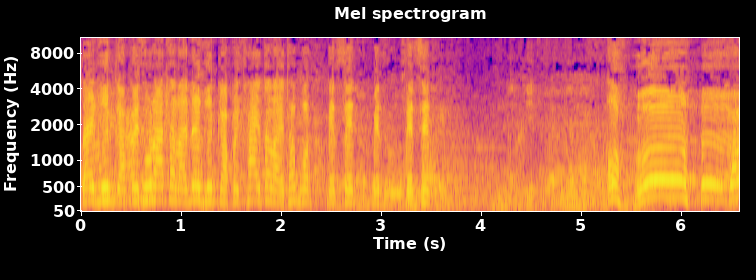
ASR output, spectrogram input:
ได้เงินกลับไปธุระเท่าไหร่ได้เงินกลับไปค่ายเท่าไหร่ทั้งหมดเบ็ดเสร็จเบ็ดเบ็ดเสร็จอาทิตย์ละหนึ่งโอ้โหเอา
